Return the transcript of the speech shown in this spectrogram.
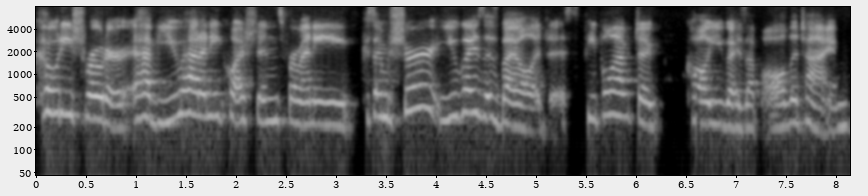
Cody Schroeder, have you had any questions from any? Because I'm sure you guys, as biologists, people have to call you guys up all the time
